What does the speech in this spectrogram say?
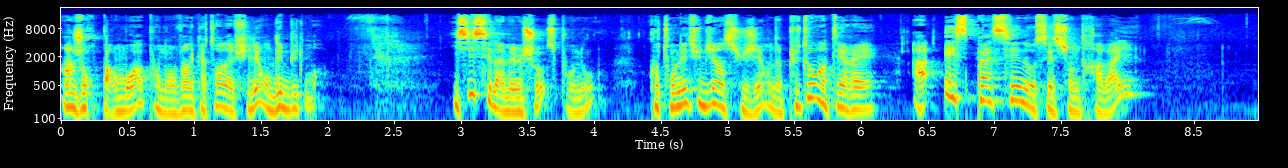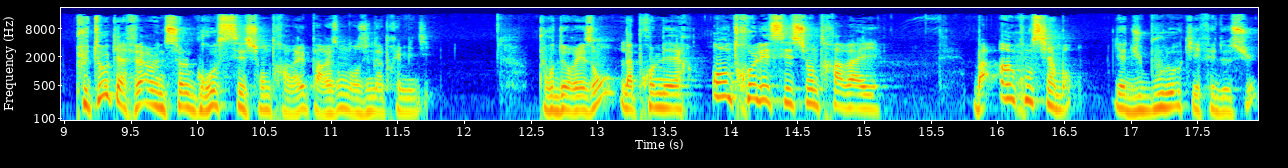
un jour par mois, pendant 24 heures d'affilée en début de mois. Ici, c'est la même chose pour nous. Quand on étudie un sujet, on a plutôt intérêt à espacer nos sessions de travail plutôt qu'à faire une seule grosse session de travail, par exemple dans une après-midi. Pour deux raisons. La première, entre les sessions de travail, bah, inconsciemment, il y a du boulot qui est fait dessus,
